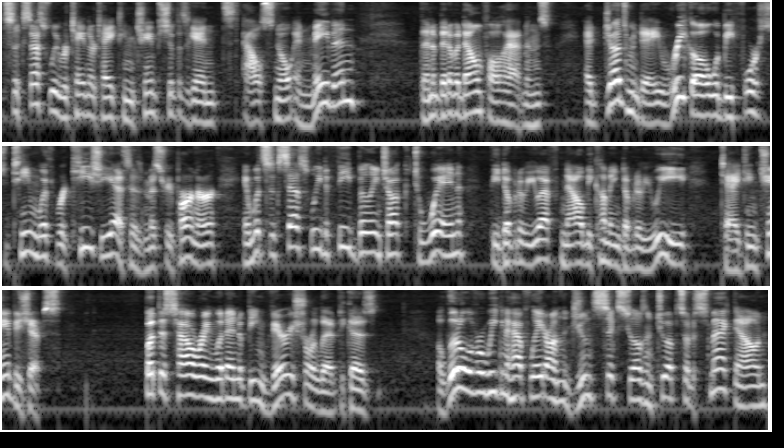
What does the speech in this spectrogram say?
successfully retain their tag team championships against Al Snow and Maven. Then a bit of a downfall happens. At Judgment Day, Rico would be forced to team with Rikishi as his mystery partner and would successfully defeat Billy and Chuck to win the WWF, now becoming WWE, Tag Team Championships. But this reign would end up being very short lived because a little over a week and a half later, on the June 6, 2002 episode of SmackDown,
